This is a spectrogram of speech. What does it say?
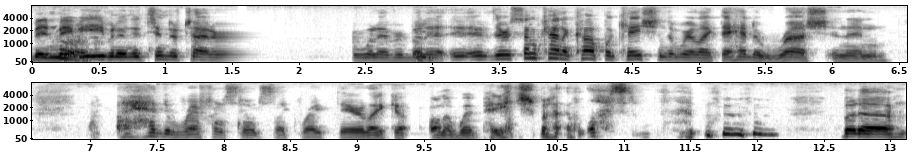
been maybe even a Nintendo title or whatever. But mm. if there's some kind of complication to where like they had to rush and then I had the reference notes like right there, like uh, on a web page, but I lost them. but uh,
